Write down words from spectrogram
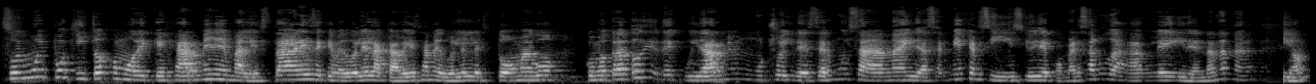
soy muy poquito como de quejarme de malestares, de que me duele la cabeza, me duele el estómago. Como trato de, cuidarme mucho y de ser muy sana y de hacer mi ejercicio y de comer saludable y de na, na, na.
